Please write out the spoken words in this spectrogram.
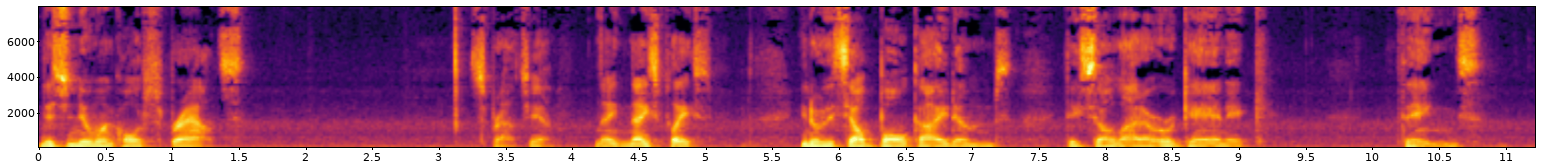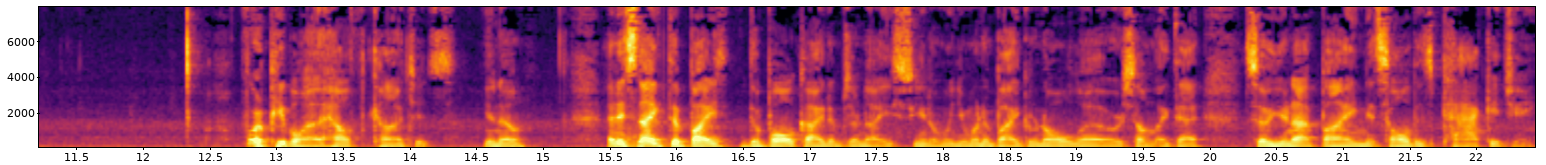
And a new one called Sprouts. Sprouts, yeah, nice, nice place. You know, they sell bulk items. They sell a lot of organic things for people on a health conscious. You know, and it's like the buy the bulk items are nice. You know, when you want to buy granola or something like that, so you're not buying this all this packaging.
